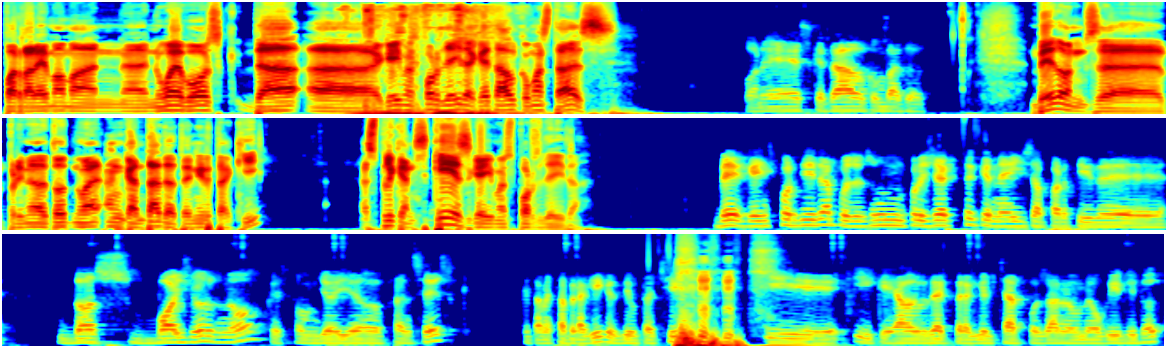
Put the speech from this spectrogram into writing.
parlarem amb en eh, Noé Bosch de uh, Game Sports Lleida. Què tal, com estàs? Bones, què tal, com va tot? Bé, doncs, eh, primer de tot, Noé, encantat de tenir-te aquí. Explica'ns, què és Game Sports Lleida? Bé, Gamesport Lleida pues, és un projecte que neix a partir de dos bojos, no? que som jo i el Francesc, que també està per aquí, que es diu Tachí, i, i que ja el veig per aquí el xat posant el meu gif i tot.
